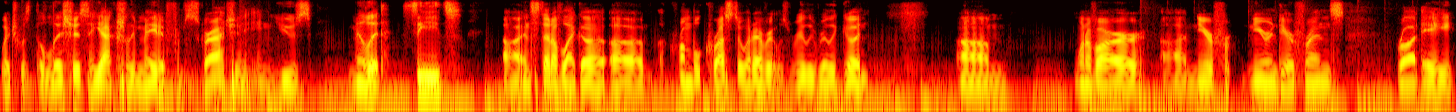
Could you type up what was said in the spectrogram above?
which was delicious. He actually made it from scratch and, and used millet seeds uh, instead of like a, a, a, crumble crust or whatever. It was really, really good. Um, one of our uh, near near and dear friends brought a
